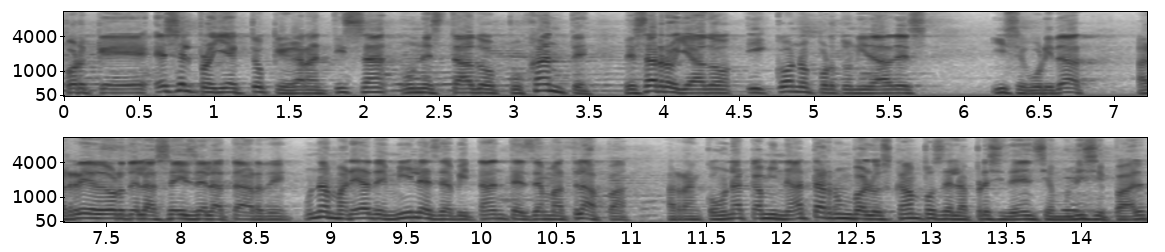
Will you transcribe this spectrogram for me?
porque es el proyecto que garantiza un estado pujante, desarrollado y con oportunidades y seguridad. Alrededor de las seis de la tarde, una marea de miles de habitantes de Matlapa arrancó una caminata rumbo a los campos de la presidencia municipal,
